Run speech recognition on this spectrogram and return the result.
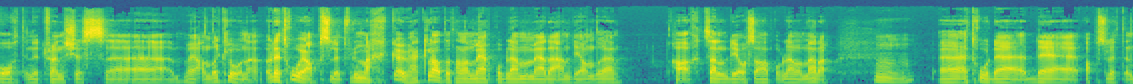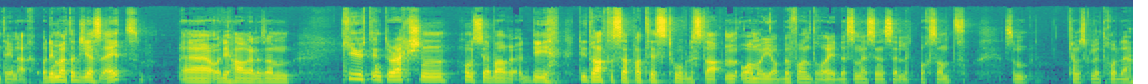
fought in the trenches uh, med andre kloner. Og det tror jeg absolutt, for du merker jo helt klart at han har mer problemer med det enn de andre har, selv om de også har problemer med det. Eh, jeg tror det, det er absolutt en ting der. Og de møter GS8, eh, og de har en liksom cute interaction. Hun sier bare De, de drar til separatisthovedstaten og må jobbe for en droide, som jeg syns er litt morsomt. Som, hvem skulle trodd det?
